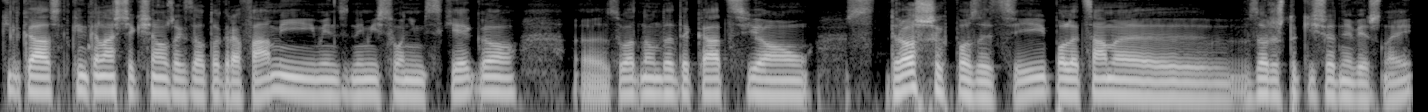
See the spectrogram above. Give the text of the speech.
kilka, kilkanaście książek z autografami, między innymi Słonimskiego, e, z ładną dedykacją. Z droższych pozycji polecamy e, Wzory Sztuki Średniowiecznej.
